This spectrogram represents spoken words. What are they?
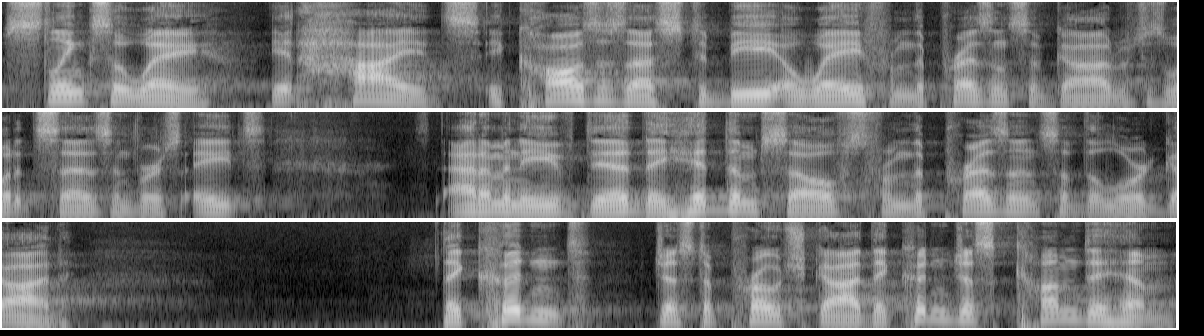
slinks away. It hides. It causes us to be away from the presence of God, which is what it says in verse 8. Adam and Eve did. They hid themselves from the presence of the Lord God. They couldn't just approach God, they couldn't just come to Him.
